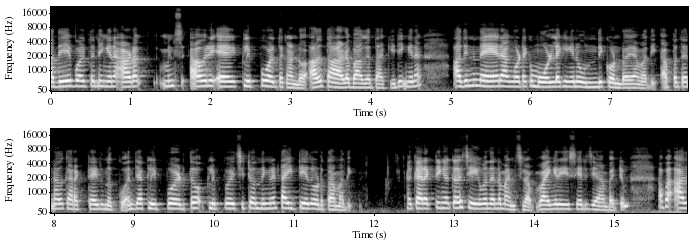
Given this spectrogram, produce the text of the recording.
അതേപോലെ തന്നെ ഇങ്ങനെ അവിടെ മീൻസ് ആ ഒരു ക്ലിപ്പ് പോലത്തെ കണ്ടോ? അത് താഴെ ഭാഗത്താക്കിയിട്ട് ഇങ്ങനെ അതിന് നേരെ അങ്ങോട്ടേക്ക് മുകളിലേക്ക് ഇങ്ങനെ ഉന്തി കൊണ്ടുപോയാൽ മതി. അപ്പോൾ തന്നെ അത് കറക്റ്റായിട്ട് നിൽക്കും. എന്നിട്ട് ആ ക്ലിപ്പ് എടുത്ത് ക്ലിപ്പ് വെച്ചിട്ട് ഒന്നിങ്ങനെ ടൈറ്റ് ചെയ്ത് കൊടുത്താൽ മതി. കറക്റ്റിംഗ് ഒക്കെ ചെയ്യുമ്പോൾ തന്നെ മനസ്സിലാവും. ഭയങ്കര ഈസി ആയിട്ട് ചെയ്യാൻ പറ്റും. അപ്പോൾ അത്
